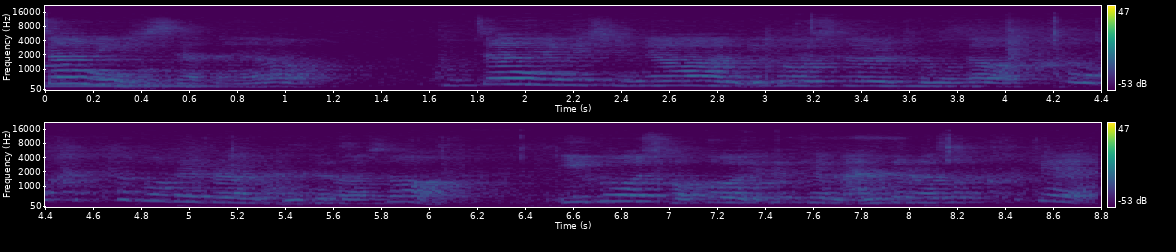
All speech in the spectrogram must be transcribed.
국장님이시잖아요. 국장님이시면 이것을 좀 더 큰 카테고리를 만들어서 이거 저거 이렇게 만들어서 크게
